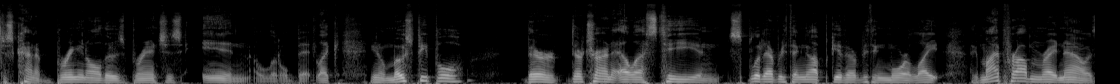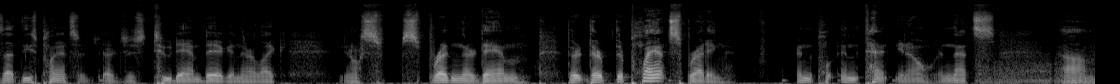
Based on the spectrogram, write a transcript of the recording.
just kind of bringing all those branches in a little bit. Like you know, most people they're they're trying to LST and split everything up, give everything more light. Like my problem right now is that these plants are, are just too damn big, and they're like, you know, s- spreading their damn their their they're they're plant spreading in the pl- in the tent, you know, and that's um,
